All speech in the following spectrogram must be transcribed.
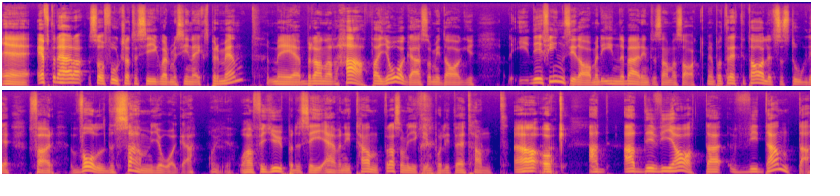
Eh, Efter det här så fortsatte Sigvard med sina experiment med bland annat Hatha-yoga som idag det finns idag men det innebär inte samma sak. Men på 30-talet så stod det för våldsam yoga. Oj. Och han fördjupade sig även i tantra som vi gick in på lite. Tant. Ja, och ad Adiviata Vidanta.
